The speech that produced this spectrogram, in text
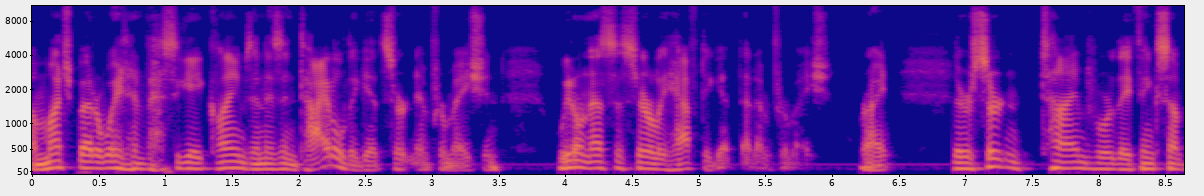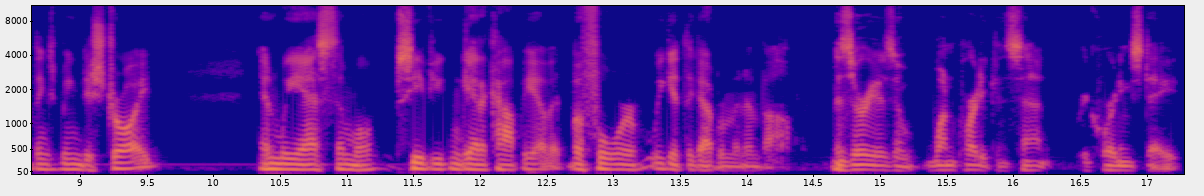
a much better way to investigate claims and is entitled to get certain information, we don't necessarily have to get that information, right? There are certain times where they think something's being destroyed, and we ask them, well, see if you can get a copy of it before we get the government involved. Missouri is a one party consent recording state.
